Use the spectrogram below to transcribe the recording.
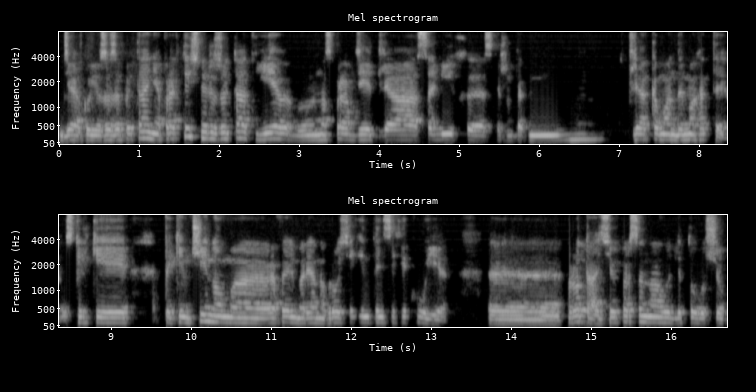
Дякую за запитання. Практичний результат є е, насправді для самих, е, скажімо так, для команди МАГАТЕ, оскільки таким чином е, Рафаель Маріано Гросі інтенсифікує ротацію персоналу для того, щоб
